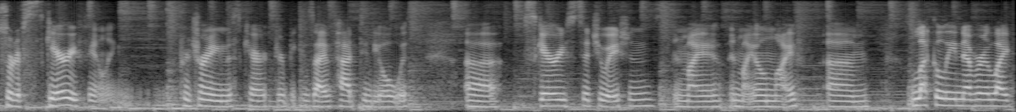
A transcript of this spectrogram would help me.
sort of scary feeling portraying this character because I've had to deal with uh, scary situations in my in my own life. Um, luckily, never like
